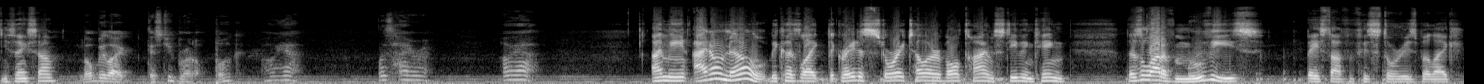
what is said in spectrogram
You think so? They'll be like, "This dude wrote a book. Oh yeah, let's hire him. Oh yeah." I mean, I don't know because like the greatest storyteller of all time, Stephen King. There's a lot of movies based off of his stories, but like,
